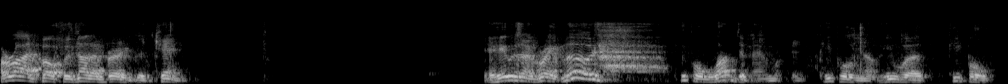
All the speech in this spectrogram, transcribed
Herod, folks, was not a very good king If he was in a great mood. People loved him, and people, you know, he was people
